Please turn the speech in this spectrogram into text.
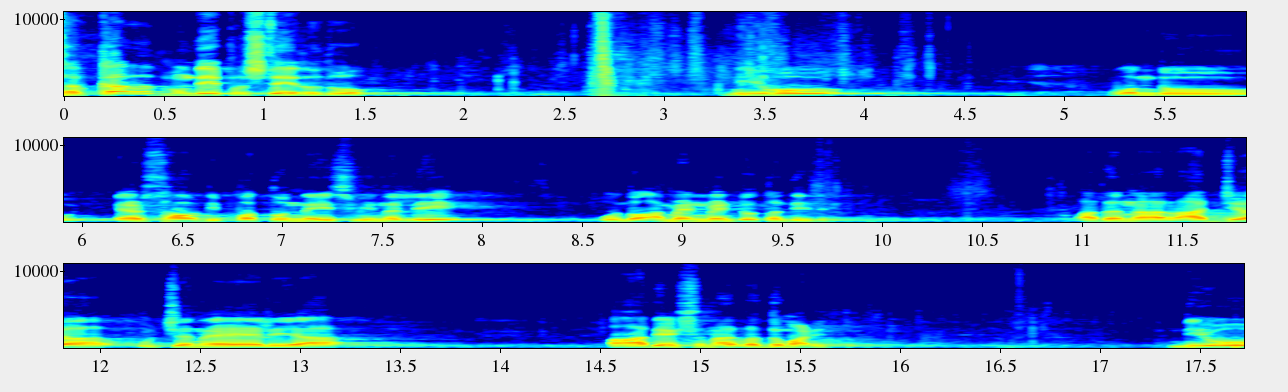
ಸರ್ಕಾರದ ಮುಂದೆ ಪ್ರಶ್ನೆ ಇರೋದು. ನೀವು ಒಂದು ಎರಡು ಸಾವಿರದ ಇಪ್ಪತ್ತೊಂದನೇ ಇಸ್ವಿನಲ್ಲಿ ಒಂದು ಅಮೆಂಡ್ಮೆಂಟು ತಂದಿದ್ರಿ. ಅದನ್ನು ರಾಜ್ಯ ಉಚ್ಚ ನ್ಯಾಯಾಲಯ ಆದೇಶನ ರದ್ದು ಮಾಡಿತ್ತು. ನೀವು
